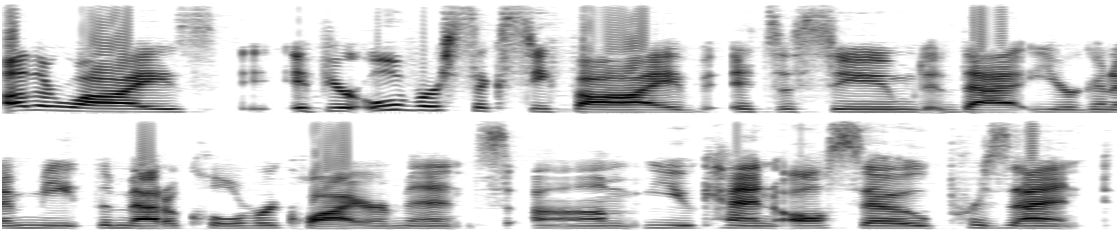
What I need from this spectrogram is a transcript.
Otherwise, if you're over 65, it's assumed that you're going to meet the medical requirements. Um, you can also present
